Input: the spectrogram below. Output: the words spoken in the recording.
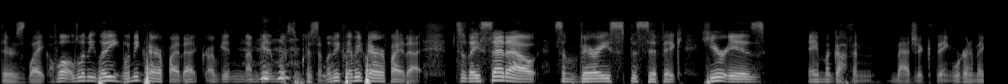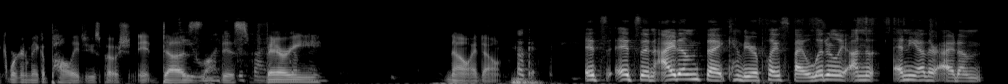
there's like, well, let me let me let me clarify that. I'm getting I'm getting looks from Kristen. Let me let me clarify that. So they set out some very specific. Here is a MacGuffin magic thing. We're gonna make we're gonna make a polyjuice potion. It does Do this very. No, I don't. Okay. It's it's an item that can be replaced by literally un- any other item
